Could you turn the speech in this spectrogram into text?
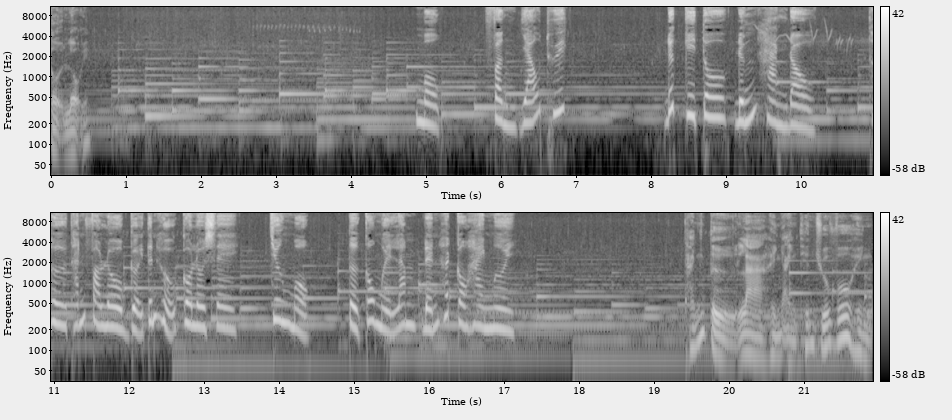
tội lỗi. một Phần giáo thuyết Đức Kitô đứng hàng đầu. Thư Thánh Phaolô gửi tín hữu Colosse, chương 1, từ câu 15 đến hết câu 20. Thánh tử là hình ảnh Thiên Chúa vô hình,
